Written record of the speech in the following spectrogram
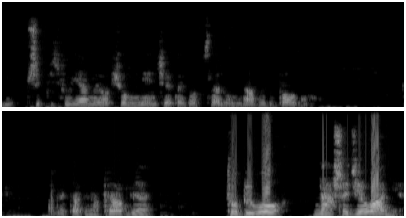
i przypisujemy osiągnięcie tego celu nawet Bogu. Ale tak naprawdę to było nasze działanie,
